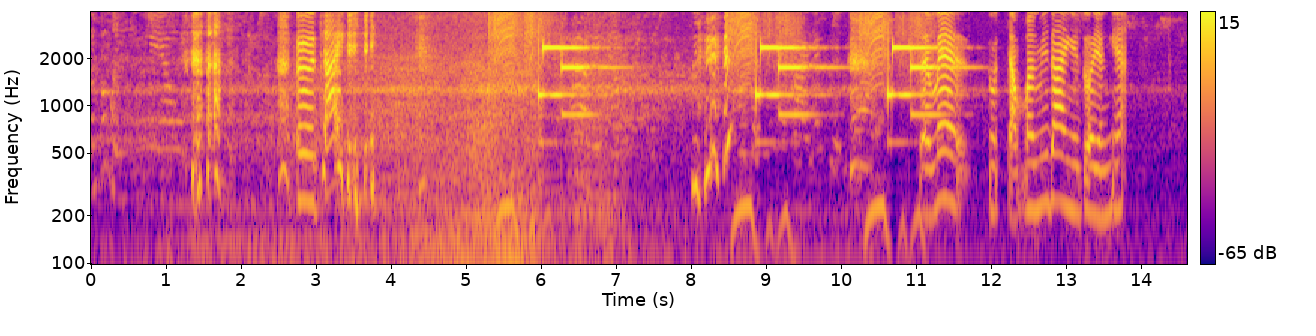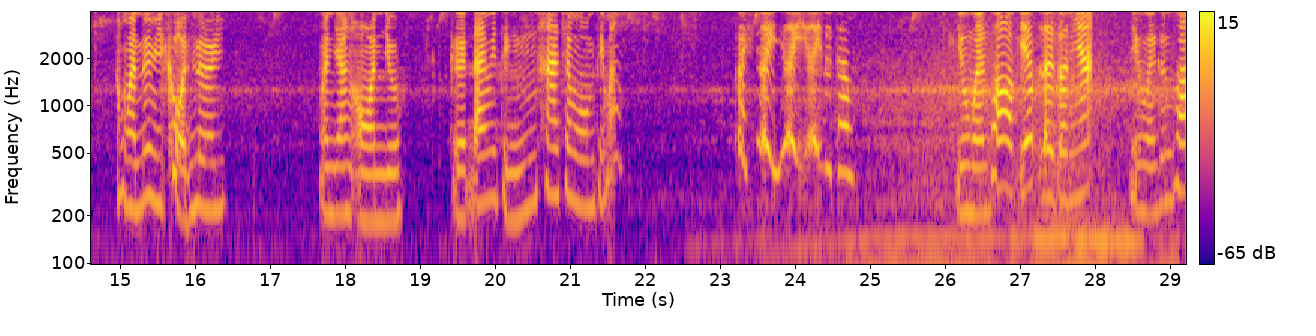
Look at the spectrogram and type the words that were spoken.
มันก็เหมือนแมวเออ ใช่แต่แม่ จับมันไม่ได้ไงตัวอย่างเงี้ย มันไม่มีขนเลย มันยังอ่อนอยู่ เกิดได้ไม่ถึงห้าชั่วโมงทีมั้งเอ้ยเอ้ยเอ้ยเอ้ยดูทำอยู่เหมือนพ่อเปียบเลยตัวเนี้ย อยู่เหมือนคุณพ่อ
